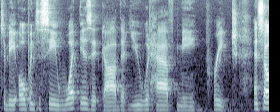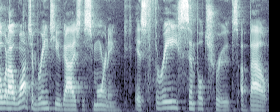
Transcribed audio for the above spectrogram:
to be open to see what is it, God, that you would have me preach. And so, what I want to bring to you guys this morning is three simple truths about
